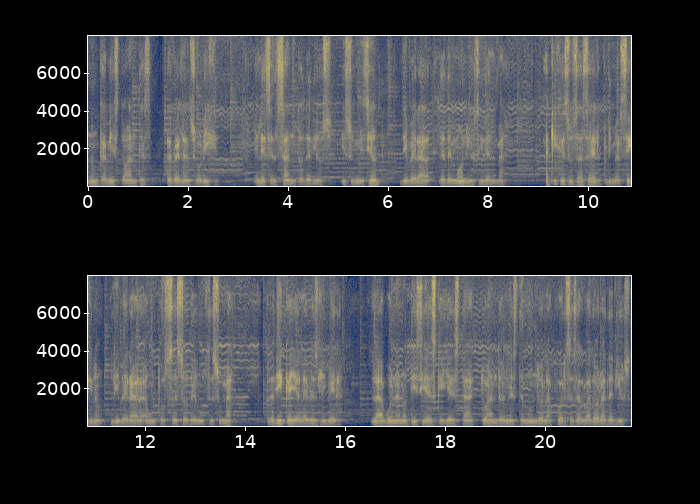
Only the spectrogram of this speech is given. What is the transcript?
nunca visto antes, revelan su origen. Él es el santo de Dios y su misión liberar de demonios y del mal. Aquí Jesús hace el primer signo, liberar a un poseso de un mal predica y a la vez libera. La buena noticia es que ya está actuando en este mundo la fuerza salvadora de Dios.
